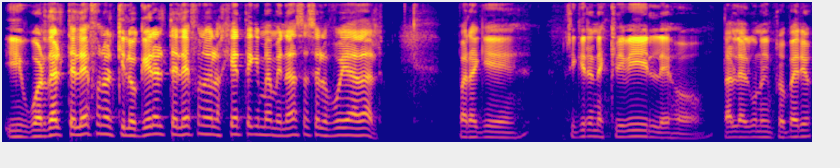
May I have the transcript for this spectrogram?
Y guardar el teléfono, al que lo quiera el teléfono de la gente que me amenaza, se los voy a dar. Para que, si quieren escribirles o darle algunos improperios.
